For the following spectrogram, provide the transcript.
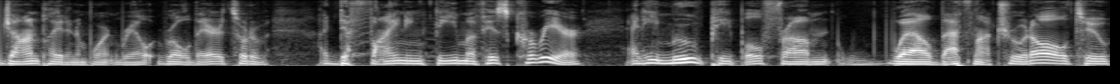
John played an important role there. It's sort of a defining theme of his career. And he moved people from, well, that's not true at all, to,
